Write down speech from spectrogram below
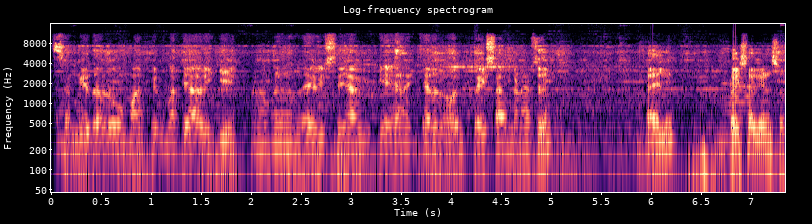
સંગીતા જો માર્કેટમાંથી આવી ગઈ અને હું લેવી છે આવી કે અત્યારે જો પૈસા ગણા છે. કાયલી? પૈસા ગણશો?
